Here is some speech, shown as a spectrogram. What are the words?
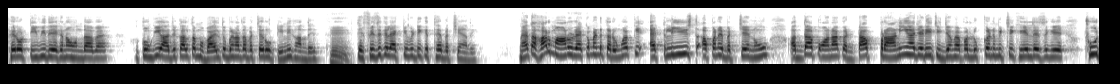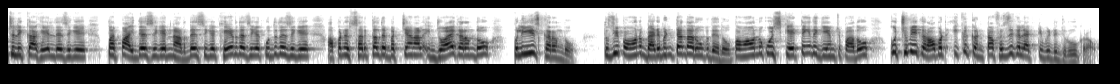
ਫਿਰ ਉਹ ਟੀਵੀ ਦੇਖਣਾ ਹੁੰਦਾ ਵੈ। ਕਿਉਂਕਿ ਅੱਜ ਕੱਲ ਤਾਂ ਮੋਬਾਈਲ ਤੋਂ ਬਿਨਾਂ ਤਾਂ ਬੱਚੇ ਰੋਟੀ ਨਹੀਂ ਖਾਂਦੇ। ਤੇ ਫਿਜ਼ੀਕਲ ਐਕਟੀਵਿਟੀ ਕਿੱਥੇ ਬੱਚਿਆਂ ਦੀ? ਮੈਂ ਤਾਂ ਹਰ ਮਾਂ ਨੂੰ ਰეკਮੈਂਡ ਕਰੂੰਗਾ ਕਿ ਐਟਲੀਸਟ ਆਪਣੇ ਬੱਚੇ ਨੂੰ ਅੱਧਾ ਪੌਣਾ ਘੰਟਾ ਪੁਰਾਣੀਆਂ ਜਿਹੜੀ ਚੀਜ਼ਾਂ ਮੈਂ ਆਪਾਂ ਲੁੱਕਣ ਵਿੱਚ ਖੇਲਦੇ ਸੀਗੇ ਛੂਚ ਲਿੱਕਾ ਖੇਲਦੇ ਸੀਗੇ ਭ- ਭੱਜਦੇ ਸੀਗੇ ਨੱਠਦੇ ਸੀਗੇ ਖੇਡਦੇ ਸੀਗੇ ਕੁੱਦਦੇ ਸੀਗੇ ਆਪਣੇ ਸਰਕਲ ਦੇ ਬੱਚਿਆਂ ਨਾਲ ਇੰਜੋਏ ਕਰਨ ਦਿਓ ਪਲੀਜ਼ ਕਰਨ ਦਿਓ ਤੁਸੀਂ ਭਾਵੇਂ ਉਹਨੂੰ ਬੈਡਮਿੰਟਨ ਦਾ ਰੂਪ ਦੇ ਦਿਓ ਭਾਵੇਂ ਉਹਨੂੰ ਕੋਈ ਸਕੇਟਿੰਗ ਦੀ ਗੇਮ ਚ ਪਾ ਦਿਓ ਕੁਝ ਵੀ ਕਰਾਓ ਬਟ ਇੱਕ ਘੰਟਾ ਫਿਜ਼ੀਕਲ ਐਕਟੀਵਿਟੀ ਜ਼ਰੂਰ ਕਰਾਓ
